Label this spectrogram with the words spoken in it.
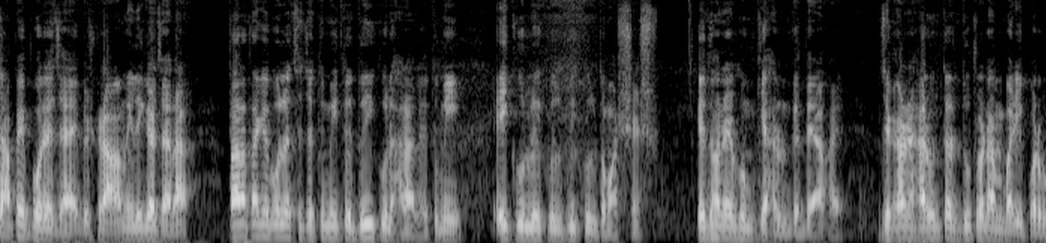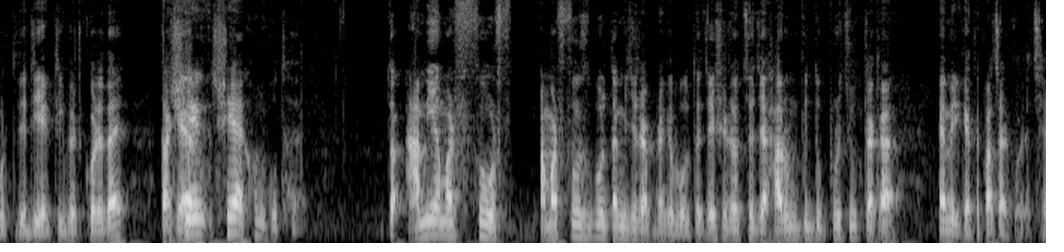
চাপে পড়ে যায় বিশেষ করে আওয়ামী লীগের যারা তারা তাকে বলেছে যে তুমি তো দুই কুল হারালে তুমি এই কুল ওই কুল দুই কুল তোমার শেষ। এ ধরনের হুমকি হারুনকে দেওয়া হয়। যে কারণে হারুন তার দুটো নাম্বারই পরবর্তীতে ডিঅ্যাক্টিভেট করে দেয়। তাকে সে এখন কোথায়? তো আমি আমার সোর্স আমার সোর্স বলতে আমি যেটা আপনাকে বলতে চাই, সেটা হচ্ছে যে হারুন কিন্তু প্রচুর টাকা আমেরিকাতে পাচার করেছে।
